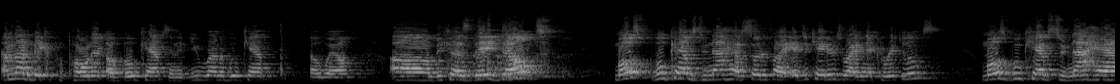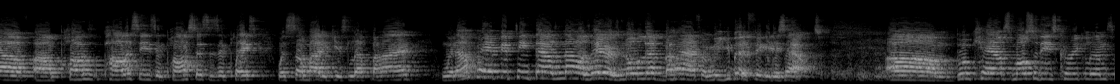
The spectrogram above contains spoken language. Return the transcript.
I'm not a big proponent of boot camps, and if you run a boot camp, oh well, um, because they don't most boot camps do not have certified educators writing their curriculums. Most boot camps do not have um, policies and processes in place when somebody gets left behind. When I'm paying $15,000, there is no left behind for me. You better figure this out. Um, boot camps, most of these curriculums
